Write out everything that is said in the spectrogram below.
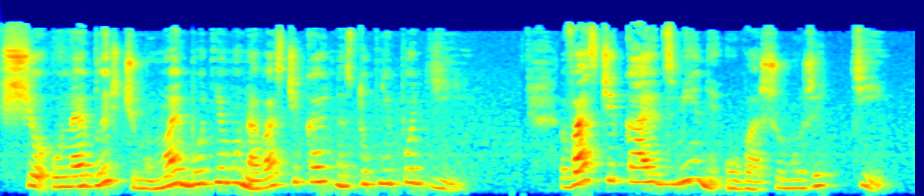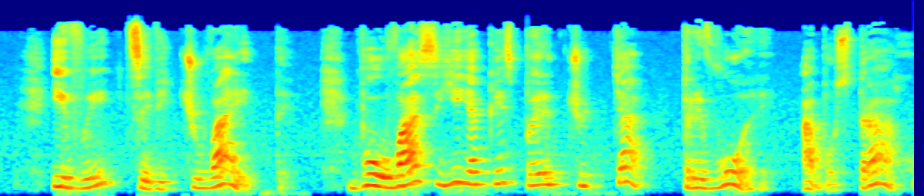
що у найближчому майбутньому на вас чекають наступні події. Вас чекають зміни у вашому житті. І ви це відчуваєте. Бо у вас є якесь передчуття тривоги або страху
